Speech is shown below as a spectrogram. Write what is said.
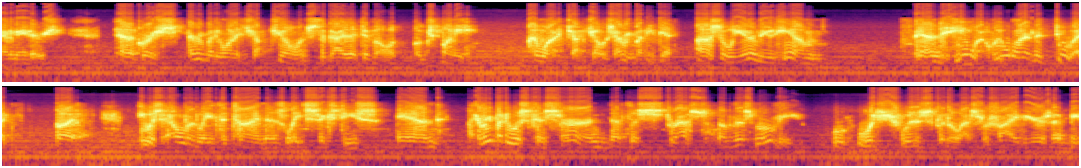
animators. And of course, everybody wanted Chuck Jones, the guy that developed Bugs Bunny. I wanted Chuck Jones. Everybody did. Uh, so we interviewed him, and he we wanted to do it, but he was elderly at the time, in his late 60s, and everybody was concerned that the stress of this movie, which was going to last for five years and be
